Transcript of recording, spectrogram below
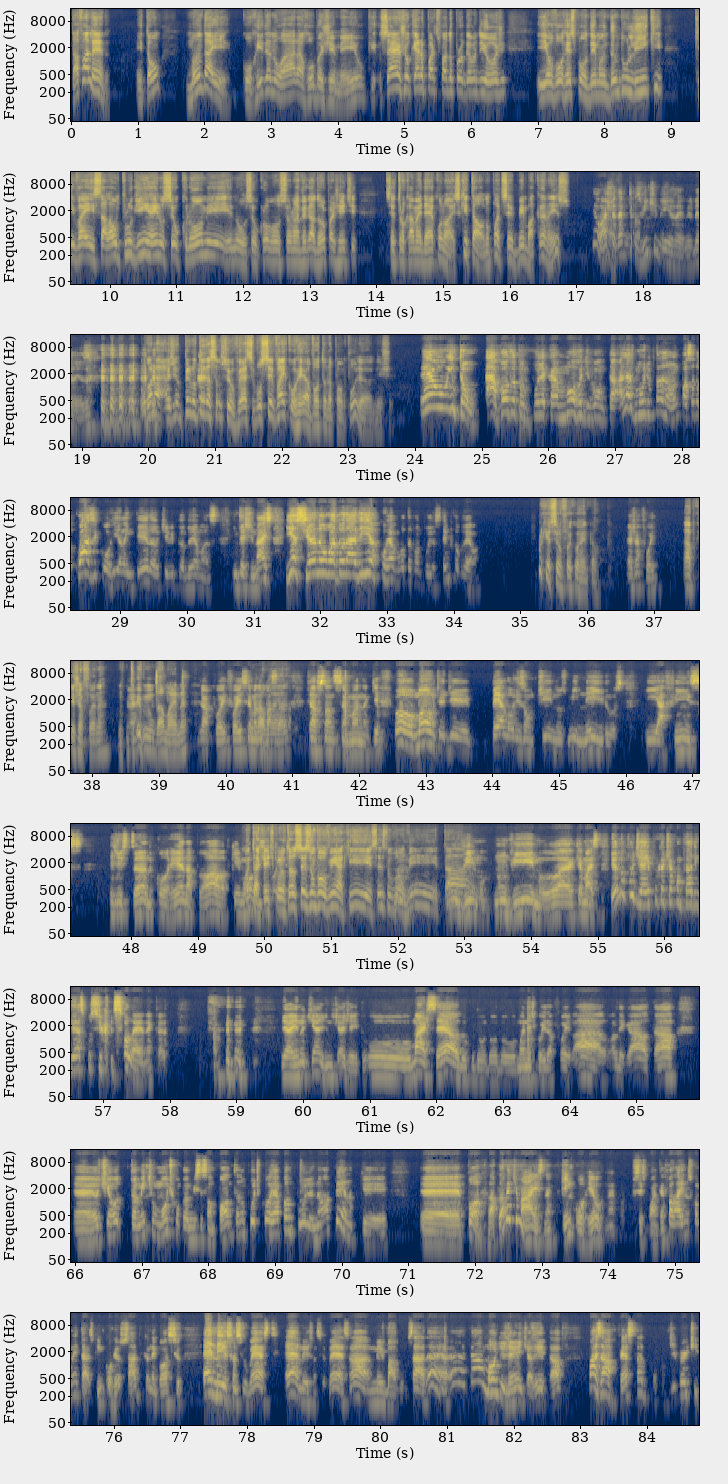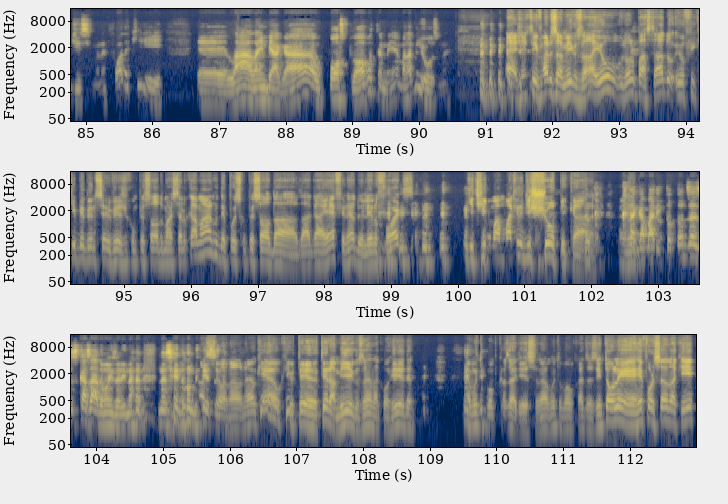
Tá valendo. Então, manda aí, corrida no ar, arroba gmail. Sérgio, eu quero participar do programa de hoje e eu vou responder mandando o link que vai instalar um plugin aí no seu Chrome, no seu Chrome ou no seu navegador para a gente você trocar uma ideia com nós. Que tal? Não pode ser bem bacana isso? Eu acho que deve ter uns 20 e-mails aí, mas beleza. Agora, eu perguntei da São Silvestre, você vai correr a volta da Pampulha, Nishi? Eu, então, a volta da Pampulha, cara, morro de vontade. Aliás, morro de vontade não. Ano passado eu quase corri ela inteira, eu tive problemas intestinais. E esse ano eu adoraria correr a volta da Pampulha, sem problema. Por que você não foi correr então? É, já foi. Ah, porque já foi, né? Não, É. não dá mais, né? Já foi, foi semana passada. mais, Final final de semana aqui. Ô, um monte de Belo Horizontinos, mineiros e afins registrando, correndo a prova. Fiquei Muita gente perguntando, vocês não vão vir aqui, vocês não vão Não, vir e tal. Não vimos, não vimos. O que mais? Eu não podia ir porque eu tinha comprado ingresso pro Circo de Solé, né, cara? e aí não tinha, não tinha jeito. O Marcel, do, do, do, do Mania de Corrida, foi lá, ó, legal tal. É, eu tinha também tinha um monte de compromisso em São Paulo, então não pude correr a Pampulha. Não é uma pena, porque, é, pô, a prova é demais, né? Quem correu, né? Vocês podem até falar aí nos comentários. Quem correu sabe que o negócio é meio São Silvestre, é meio São Silvestre, ah, meio bagunçado, é, é, tem um monte de gente ali e tal. Mas é uma festa divertidíssima, né? Fora que é, lá, lá em BH, o pós-prova também é maravilhoso, né? É, a gente tem vários amigos lá. Eu, no ano passado, eu fiquei bebendo cerveja com o pessoal do Marcelo Camargo, depois com o pessoal da, da HF, né, do Heleno Fortes, que tinha uma máquina de chopp, cara. Gabaritou todos os casarões ali na, nas redondezas. Sensacional, né? O que é o que ter, ter amigos, né, na corrida. É muito bom por causa disso, né? Muito bom por causa disso. Então, Lê, reforçando aqui,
